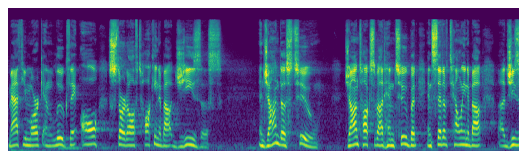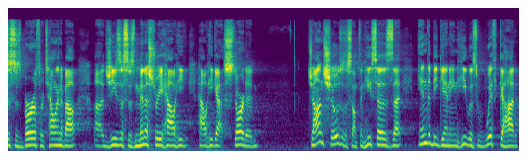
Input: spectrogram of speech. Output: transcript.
Matthew, Mark, and Luke, they all start off talking about Jesus. And John does too. John talks about him too, but instead of telling about uh, Jesus' birth or telling about uh, Jesus' ministry, how he, how he got started, John shows us something. He says that in the beginning, he was with God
